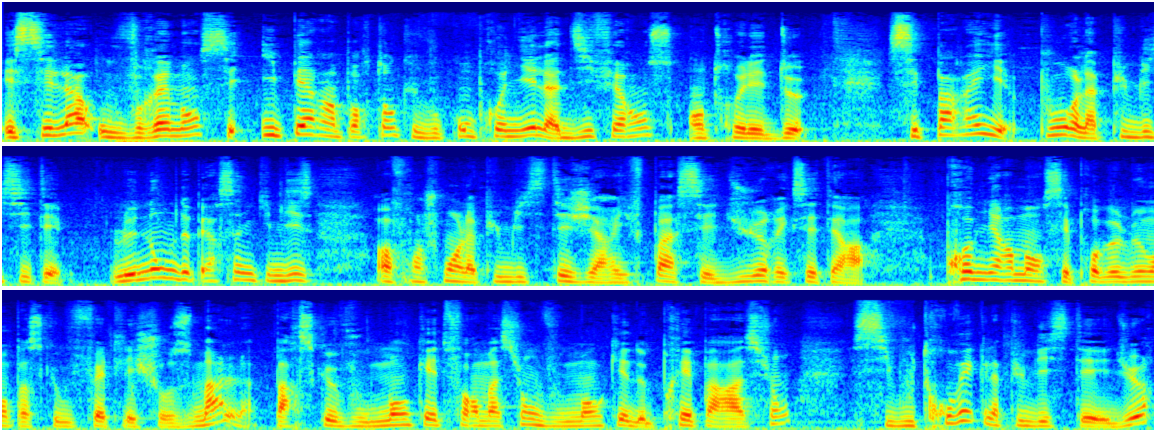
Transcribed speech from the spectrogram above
Et c'est là où vraiment c'est hyper important que vous compreniez la différence entre les deux. C'est pareil pour la publicité. Le nombre de personnes qui me disent Oh franchement la publicité j'y arrive pas, c'est dur, etc. Premièrement, c'est probablement parce que vous faites les choses mal, parce que vous manquez de formation, vous manquez de préparation, si vous trouvez que la publicité est dure.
